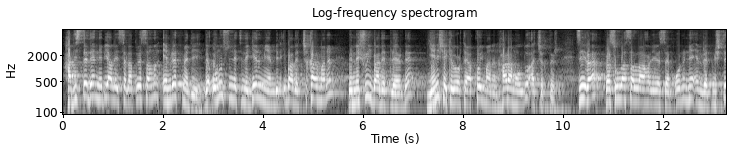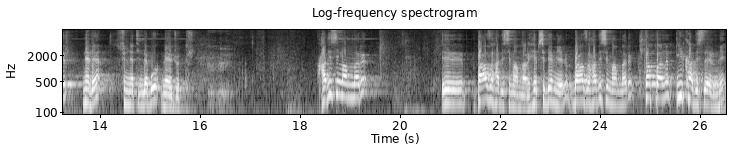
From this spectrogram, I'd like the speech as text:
Hadiste de Nebi Aleyhisselatü Vesselam'ın emretmediği ve onun sünnetinde gelmeyen bir ibadet çıkarmanın ve meşru ibadetlerde yeni şekil ortaya koymanın haram olduğu açıktır. Zira Resulullah sallallahu aleyhi ve sellem onu ne emretmiştir ne de sünnetinde bu mevcuttur. Hadis imamları e, bazı hadis imamları, hepsi demeyelim, bazı hadis imamları kitaplarının ilk hadislerini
